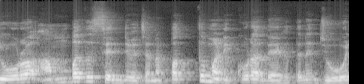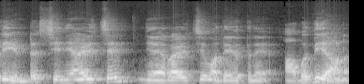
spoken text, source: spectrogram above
യൂറോ അമ്പത് സെന്റ് വെച്ചാണ് പത്ത് മണിക്കൂർ അദ്ദേഹത്തിന് ജോലിയുണ്ട്. ശനിയാഴ്ചയും ഞായറാഴ്ചയും അദ്ദേഹത്തിന് അവധിയാണ്.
